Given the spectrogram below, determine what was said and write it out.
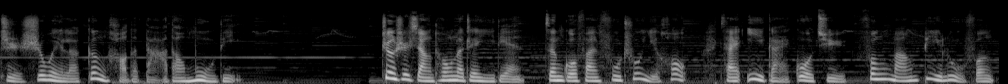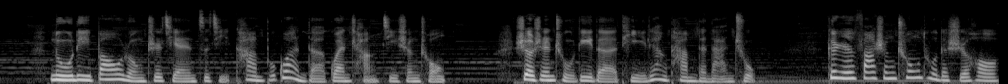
只是为了更好地达到目的。正是想通了这一点，曾国藩复出以后，才一改过去锋芒毕露风，努力包容之前自己看不惯的官场寄生虫，设身处地的体谅他们的难处。跟人发生冲突的时候，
